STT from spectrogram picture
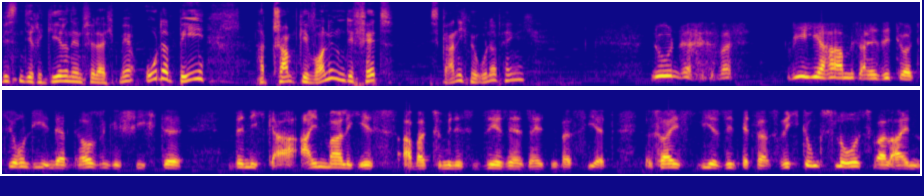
Wissen die Regierenden vielleicht mehr? Oder B, hat Trump gewonnen und die Fed ist gar nicht mehr unabhängig? Nun, äh, was wir hier haben, ist eine Situation, die in der Börsengeschichte wenn nicht gar einmalig ist, aber zumindest sehr, sehr selten passiert. Das heißt, wir sind etwas richtungslos, weil ein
